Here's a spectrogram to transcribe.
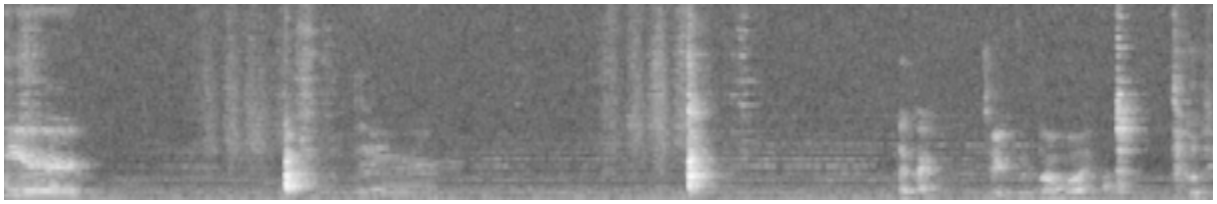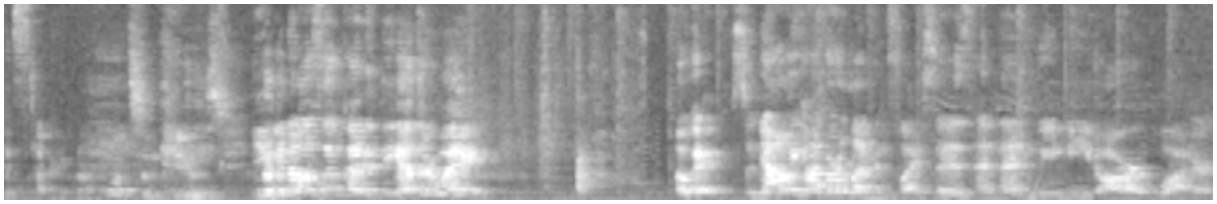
here, Some. You can also cut it the other way. Okay, so now we have our lemon slices and then we need our water.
